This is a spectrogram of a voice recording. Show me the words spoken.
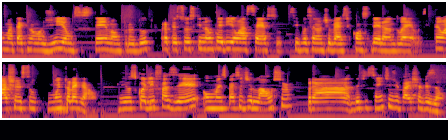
uma tecnologia, um sistema, um produto, para pessoas que não teriam acesso se você não estivesse considerando elas. Então, acho isso muito legal. Eu escolhi fazer uma espécie de launcher para deficientes de baixa visão.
